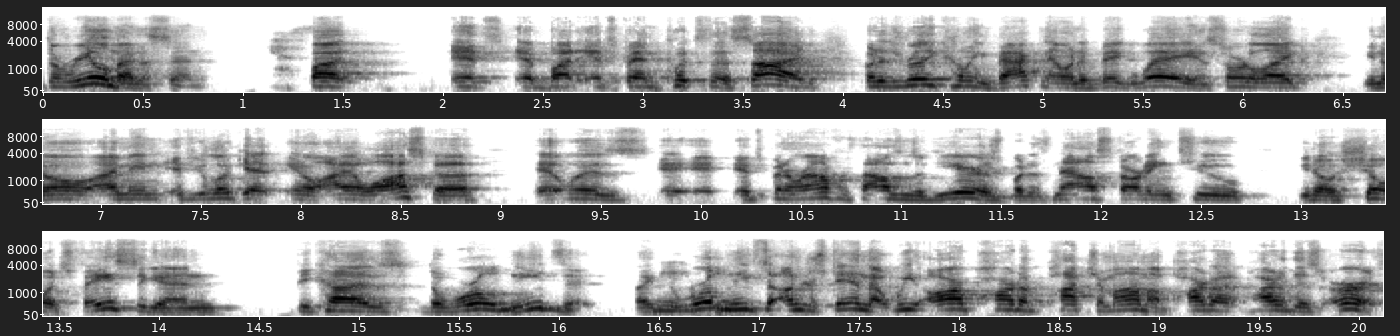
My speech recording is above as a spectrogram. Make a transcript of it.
the real medicine. Yes. But it's but it's been put to the side. But it's really coming back now in a big way. It's sort of like you know, I mean, if you look at you know ayahuasca, it was it, it's been around for thousands of years, but it's now starting to you know show its face again because the world needs it like the world needs to understand that we are part of Pachamama, part of part of this earth,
